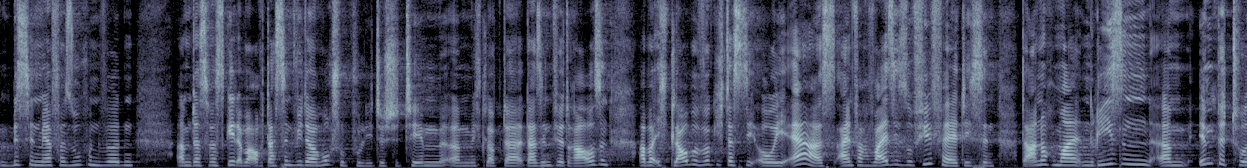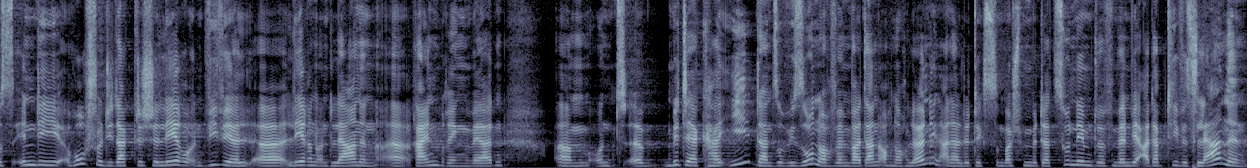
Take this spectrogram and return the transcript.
ein bisschen mehr versuchen würden, ähm, dass was geht. Aber auch das sind wieder hochschulpolitische Themen. Ähm, ich glaube, da, da, sind wir draußen. Aber ich glaube wirklich, dass die OERs, einfach weil sie so vielfältig sind, da nochmal einen riesen ähm, Impetus in die hochschuldidaktische Lehre und wie wir äh, Lehren und Lernen äh, reinbringen werden. Ähm, und äh, mit der KI dann sowieso noch, wenn wir dann auch noch Learning Analytics zum Beispiel mit dazu nehmen dürfen, wenn wir adaptives Lernen ähm,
